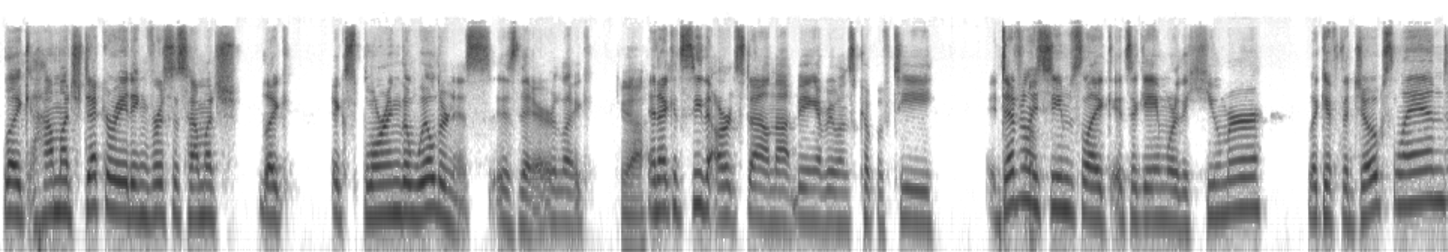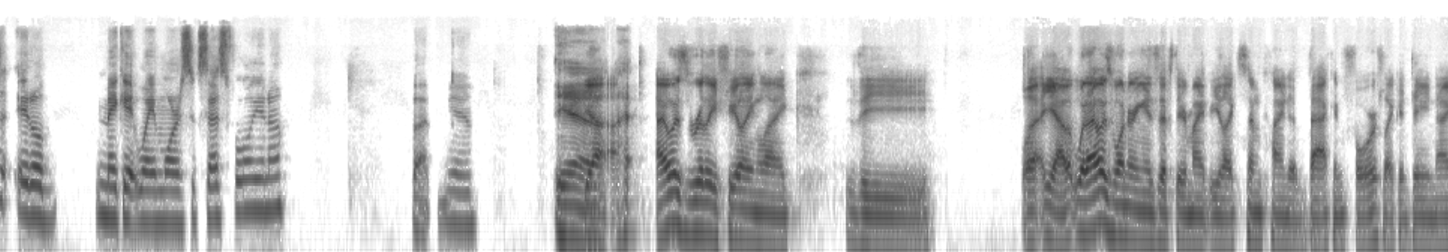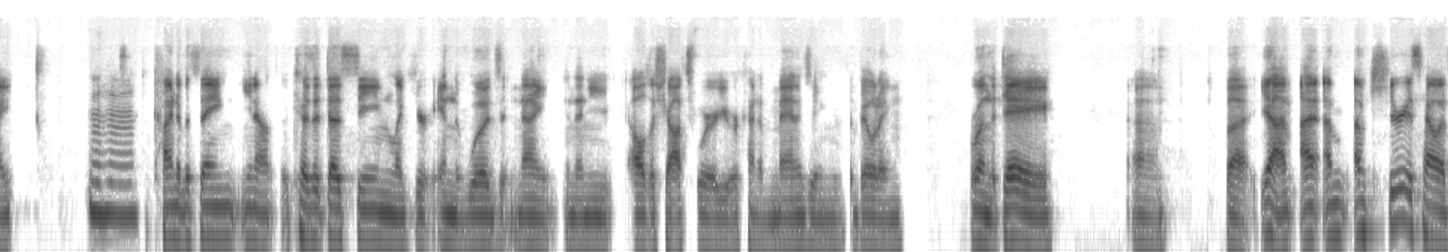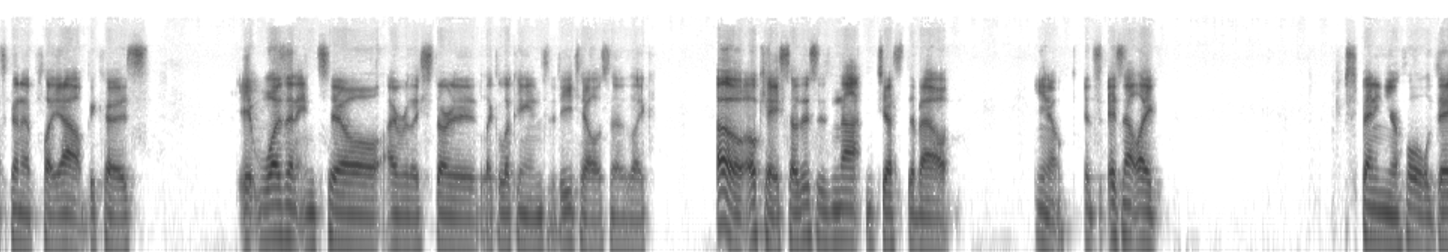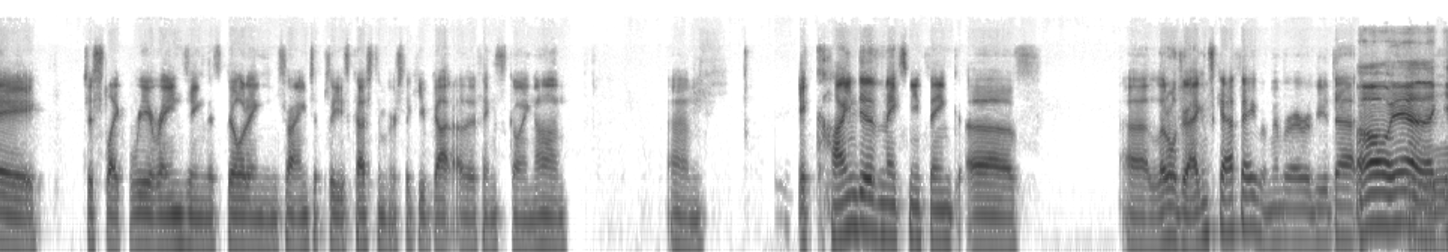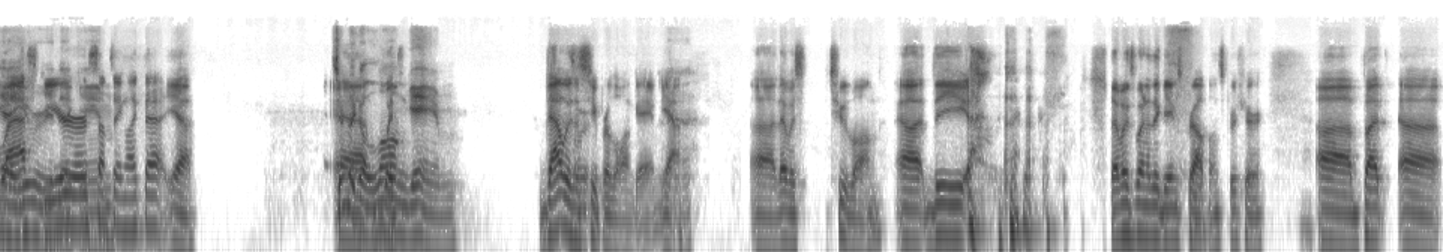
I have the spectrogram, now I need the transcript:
like how much decorating versus how much like exploring the wilderness is there. Like, Yeah. and I could see the art style not being everyone's cup of tea. It definitely oh. seems like it's a game where the humor, like if the jokes land, it'll make it way more successful, you know. But yeah, yeah, Yeah, I- I was really feeling like the well, yeah. What I was wondering is if there might be like some kind of back and forth, like a day night mm-hmm. kind of a thing, you know, because it does seem like you're in the woods at night, and then you all the shots where you were kind of managing the building were in the day. Um, but yeah, I'm I, I'm I'm curious how it's gonna play out because it wasn't until I really started like looking into the details and I was like, oh, okay, so this is not just about, you know, it's it's not like spending your whole day just like rearranging this building and trying to please customers. Like you've got other things going on. Um, it kind of makes me think of uh, Little Dragons Cafe. Remember I reviewed that oh yeah, like, last reviewed year or something like that. Yeah. Seemed like a Uh, long game. that was a super long game. Yeah. Uh, that was too long. Uh, the that was one of the game's problems for sure. Uh, but uh,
